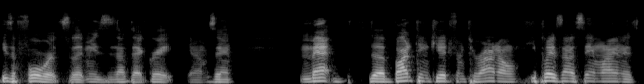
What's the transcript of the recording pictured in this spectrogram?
he's a forward, so that means he's not that great. You know what I'm saying? Matt, the Bunting kid from Toronto, he plays on the same line as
